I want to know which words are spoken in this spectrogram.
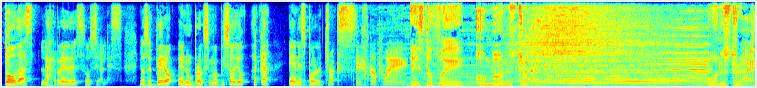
todas las redes sociales. Los espero en un próximo episodio acá en Spoiler Tracks. Esto fue. Esto fue un bonus track. Bonus track.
